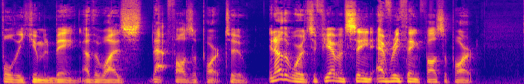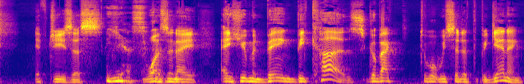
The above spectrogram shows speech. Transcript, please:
fully human being. Otherwise, that falls apart too. In other words, if you haven't seen, everything falls apart if Jesus yes. wasn't a, a human being. Because, go back to what we said at the beginning,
